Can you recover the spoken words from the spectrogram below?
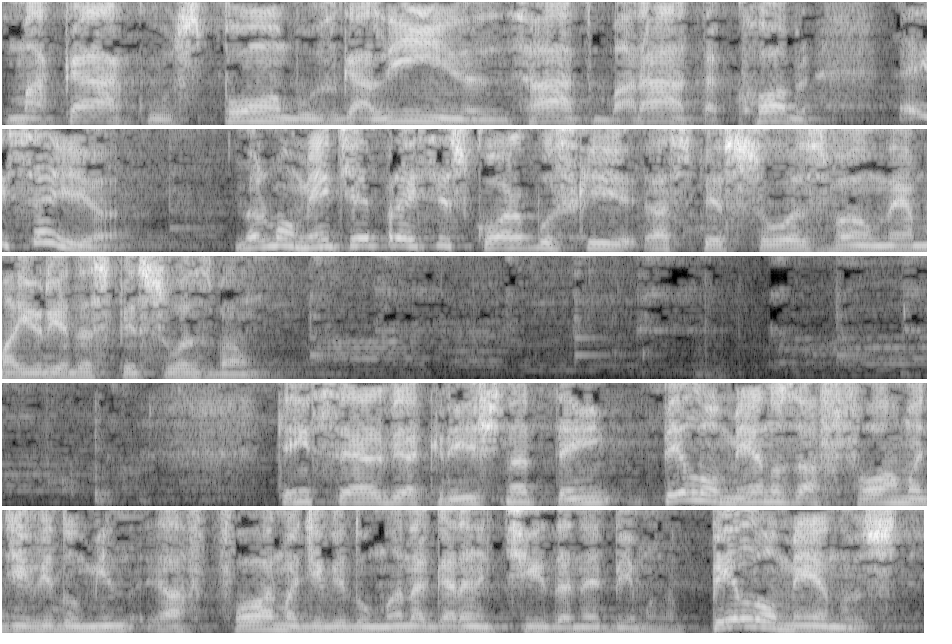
macacos, pombos, galinhas, rato, barata, cobra. É isso aí, ó. Normalmente é para esses corpos que as pessoas vão, né? A maioria das pessoas vão. Quem serve a Krishna tem pelo menos a forma de vida, a forma de vida humana garantida, né, Bimala? Pelo menos.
